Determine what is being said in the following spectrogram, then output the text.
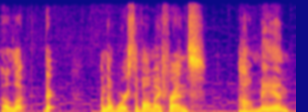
Oh look, there I'm the worst of all my friends. Oh man.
